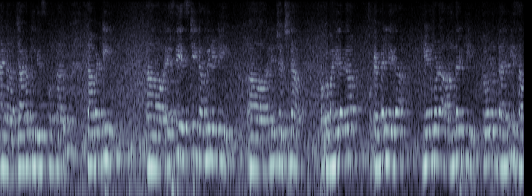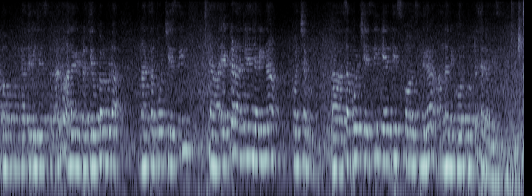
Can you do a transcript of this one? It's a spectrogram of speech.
ఆయన జాగ్రత్తలు తీసుకుంటున్నారు. కాబట్టి ఎస్సీ ఎస్టీ కమ్యూనిటీ నుంచి వచ్చిన ఒక మహిళగా ఒక ఎమ్మెల్యేగా నేను కూడా అందరికీ తోడుంటానని సభాముఖంగా తెలియజేస్తున్నాను. అలాగే ప్రతి ఒక్కరు కూడా నాకు సపోర్ట్ చేసి ఎక్కడ అన్యాయం జరిగినా కొంచెం సపోర్ట్ చేసి కేర్ తీసుకోవాల్సిందిగా అందరినీ కోరుకుంటూ సెలవు తీసుకుంటాను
